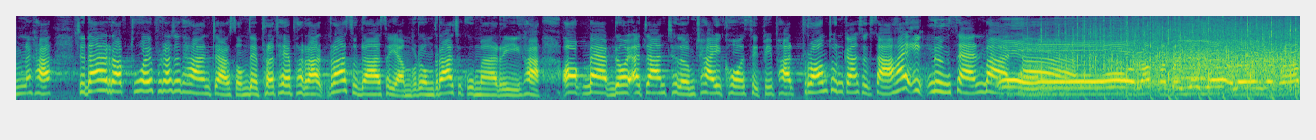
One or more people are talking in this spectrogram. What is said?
มป์นะคะ จะได้รับถ้วยพระราชทานจากสมเด็จพระเทพรัตนราชสุดาสยามบรมราชกุมารีค่ะ ออกแบบโดยอาจารย์เฉลิมชัยโคสิทธิพิพัฒน์พร้อมทุนการศึกษาให้อีก 1 0 0 0 0แบาทโอ้ค่ะ รับกันไปเยอะ ๆ เลยนะครับ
